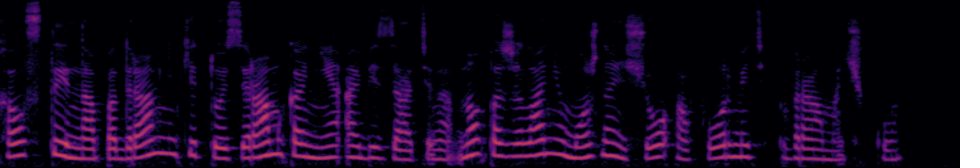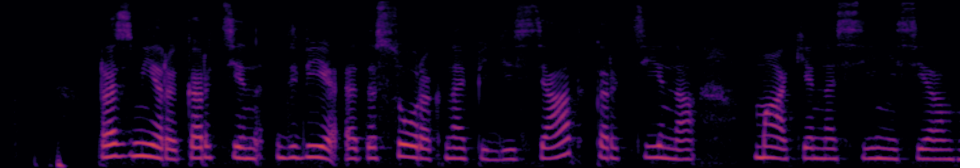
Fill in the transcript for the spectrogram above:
Холсты на подрамнике, то есть рамка не обязательно, но по желанию можно еще оформить в рамочку. Размеры картин 2 это 40 на 50, картина маки на сине-сером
